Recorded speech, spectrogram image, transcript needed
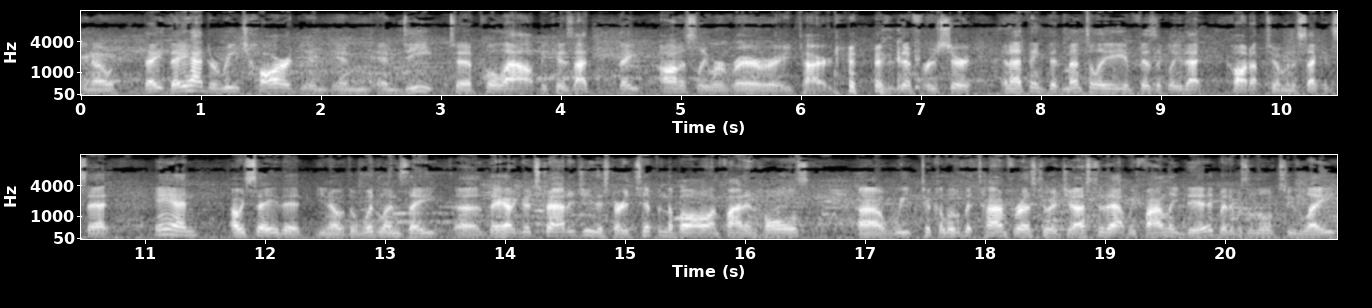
you know they they had to reach hard and, and, and deep to pull out because I they honestly were very very tired for sure, and I think that mentally and physically that caught up to them in the second set. And I would say that you know the Woodlands they uh, they had a good strategy. They started tipping the ball and finding holes. Uh, we took a little bit of time for us to adjust to that. We finally did, but it was a little too late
